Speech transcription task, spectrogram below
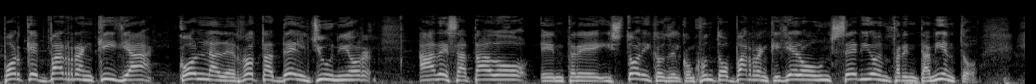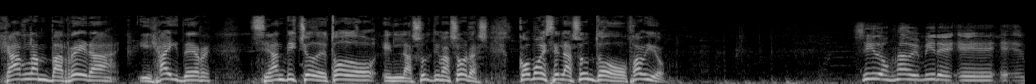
porque Barranquilla, con la derrota del Junior, ha desatado entre históricos del conjunto barranquillero un serio enfrentamiento. Harlan Barrera y Haider se han dicho de todo en las últimas horas. ¿Cómo es el asunto, Fabio? Sí, don Javi, mire, eh, eh,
